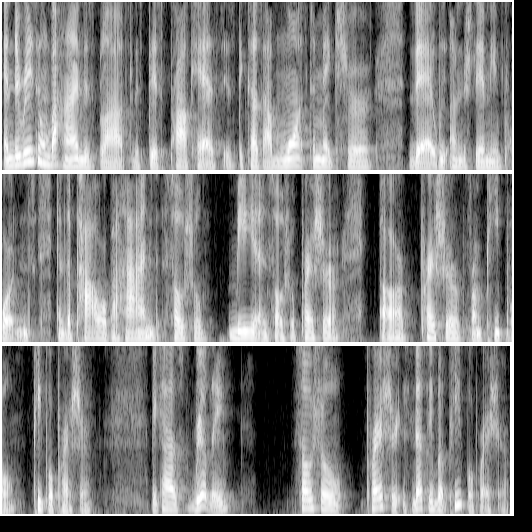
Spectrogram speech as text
And the reason behind this blog, this, this podcast is because I want to make sure that we understand the importance and the power behind social media and social pressure or pressure from people, people pressure. Because really, social pressure is nothing but people pressure.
